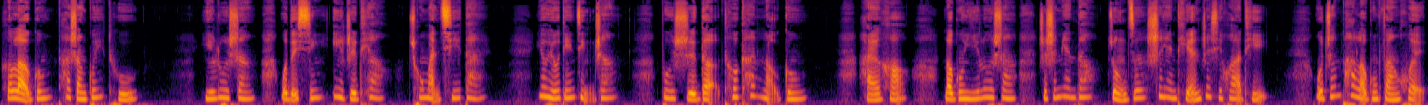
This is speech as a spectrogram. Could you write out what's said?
和老公踏上归途。一路上，我的心一直跳。充满期待，又有点紧张，不时的偷看老公。还好，老公一路上只是念叨“种子试验田”这些话题，我真怕老公反悔，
